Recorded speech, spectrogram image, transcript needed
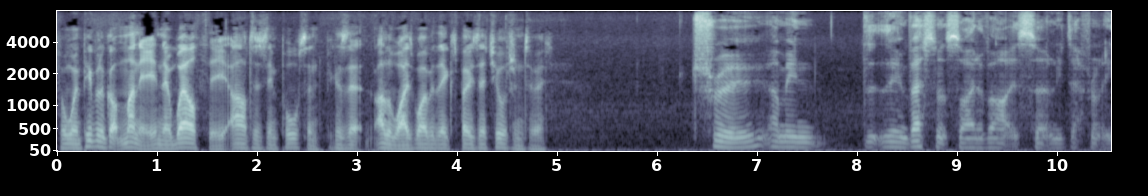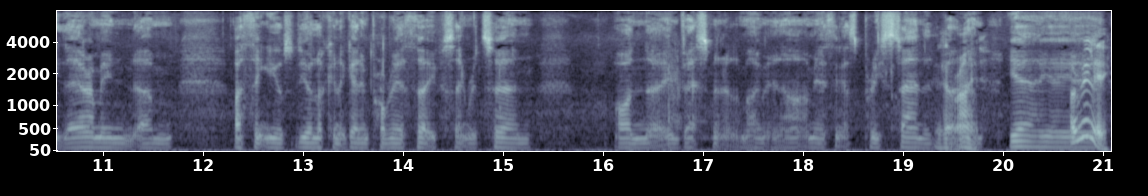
For when people have got money and they're wealthy, art is important because otherwise, why would they expose their children to it? True. I mean, the, the investment side of art is certainly definitely there. I mean, um, I think you're, you're looking at getting probably a 30% return on uh, investment at the moment in art. I mean, I think that's pretty standard. Is that but, right? Um, yeah, yeah, yeah. Oh, really?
